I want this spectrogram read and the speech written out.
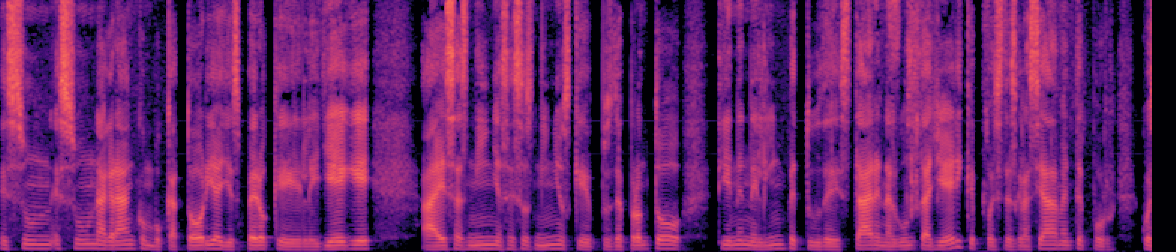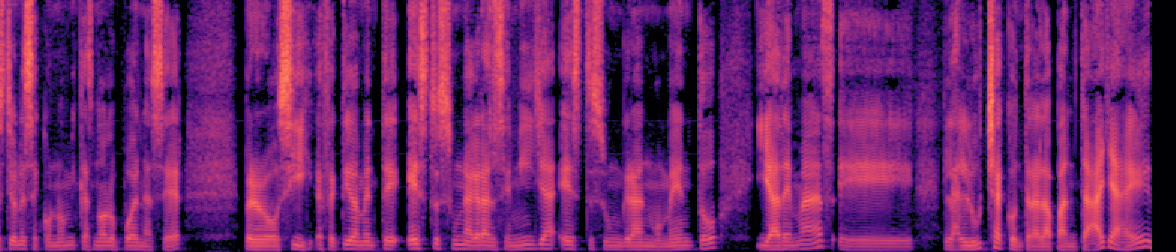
Es, un, es una gran convocatoria y espero que le llegue a esas niñas, a esos niños que pues de pronto tienen el ímpetu de estar en algún taller y que pues desgraciadamente por cuestiones económicas no lo pueden hacer. Pero sí, efectivamente, esto es una gran semilla, este es un gran momento y además eh, la lucha contra la pantalla, ¿eh?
